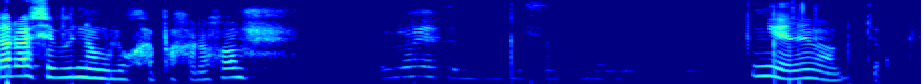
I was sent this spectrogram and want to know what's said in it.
Зараз я відновлю хп, хорошо? Ну, я тебе більше відновив хата. Ні, не треба, дякую.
